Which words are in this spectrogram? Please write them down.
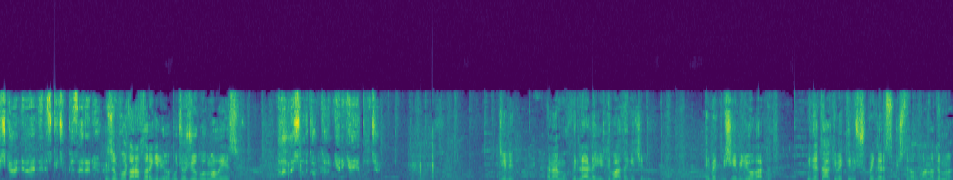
İşgalini verdiğiniz küçük kız aranıyor. Kızın fotoğrafları geliyor. Bu çocuğu bulmalıyız. Anlaşıldı komutanım. Gereken yapılacak. Celil, hemen muhbirlerle irtibata geçelim. Elbet bir şey biliyorlardır. Bir de takip ettiğimiz şüphelileri sıkıştıralım anladın mı?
